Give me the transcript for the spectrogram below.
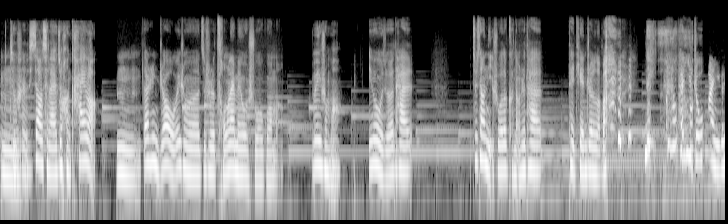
嗯，就是笑起来就很开朗。嗯，但是你知道我为什么就是从来没有说过吗？为什么？因为我觉得他。就像你说的，可能是他太天真了吧？他一周换一个，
